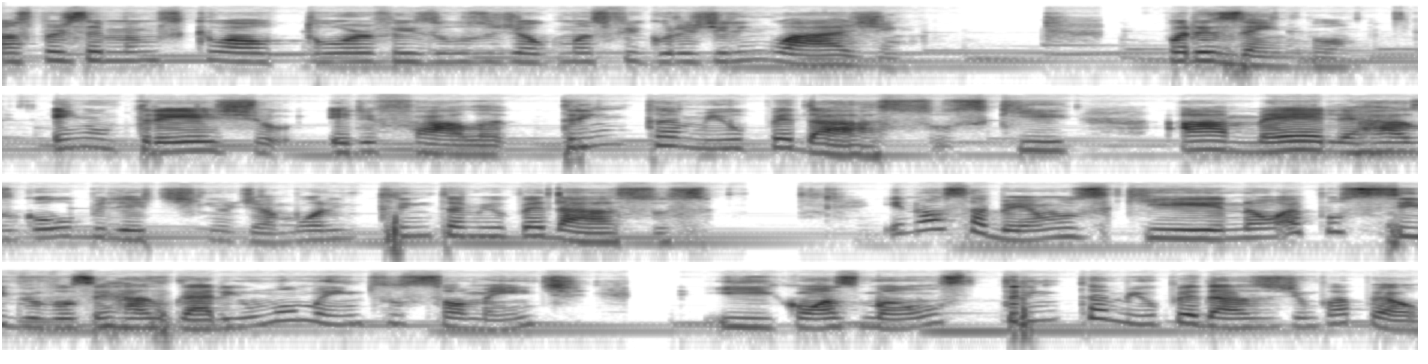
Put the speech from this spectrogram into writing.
nós percebemos que o autor fez uso de algumas figuras de linguagem. Por exemplo, em um trecho, ele fala 30 mil pedaços, que a Amélia rasgou o bilhetinho de amor em 30 mil pedaços. E nós sabemos que não é possível você rasgar em um momento somente e com as mãos 30 mil pedaços de um papel.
